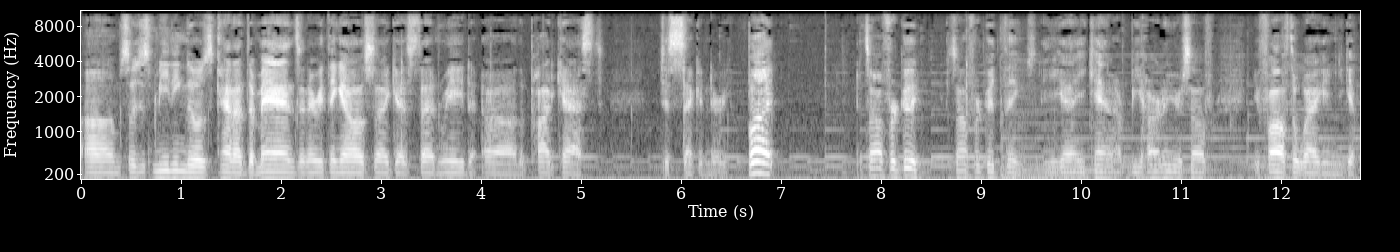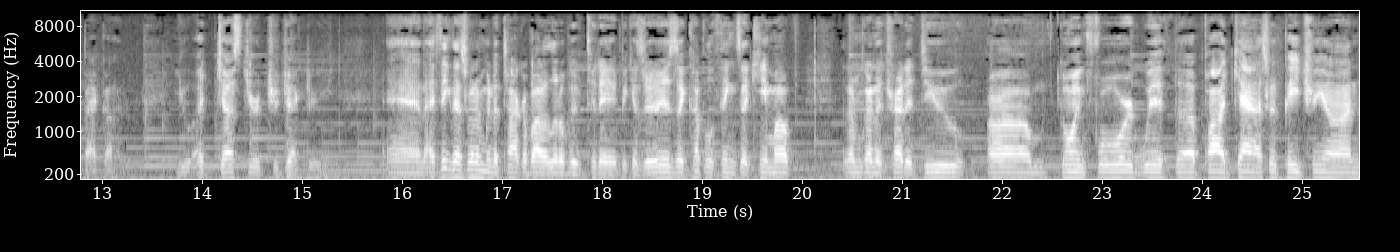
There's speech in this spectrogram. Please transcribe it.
Um, so just meeting those kind of demands and everything else, I guess that made uh, the podcast just secondary. But it's all for good. It's all for good things. And you got you can't be hard on yourself. You fall off the wagon, you get back on. You adjust your trajectory. And I think that's what I'm going to talk about a little bit today because there is a couple of things that came up that I'm going to try to do um, going forward with the podcast, with Patreon,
